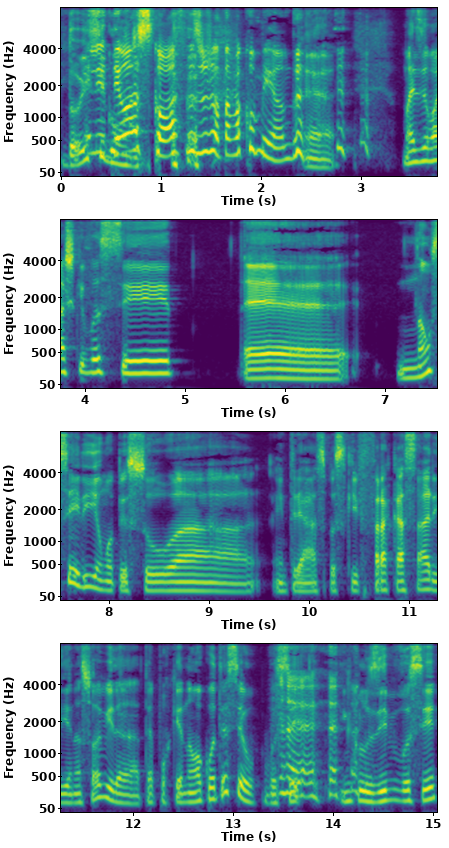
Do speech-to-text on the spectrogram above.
dois Ele segundos. Ele deu as costas e eu já estava comendo. É. Mas eu acho que você é, não seria uma pessoa, entre aspas, que fracassaria na sua vida, até porque não aconteceu. Você, é. inclusive, você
